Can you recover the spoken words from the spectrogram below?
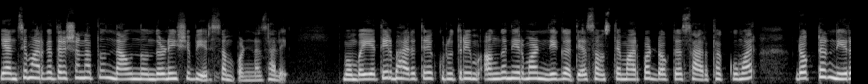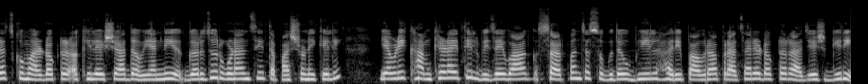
यांचे मार्गदर्शनातून नाव नोंदणी शिबिर संपन्न झाले. मुंबई येथील भारतीय कृत्रिम अंग निर्माण निगत या संस्थेमार्फत doctor Sarthak Kumar doctor Neeraj Kumar doctor Akhilesh Yadav यांनी गरजू रुग्णांची तपासणी केली. यावेळी खामखेडा येथील विजय वाघ सरपंच सुखदेव भील हरिपावरा प्राचार्य doctor Rajesh Giri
